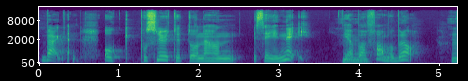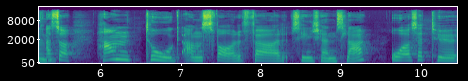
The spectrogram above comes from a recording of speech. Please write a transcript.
vägen. Och på slutet då när han säger nej, jag bara, fan vad bra. Alltså, han tog ansvar för sin känsla. Oavsett hur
